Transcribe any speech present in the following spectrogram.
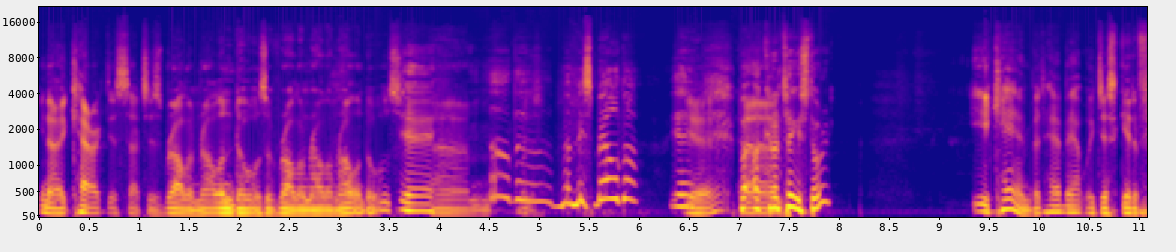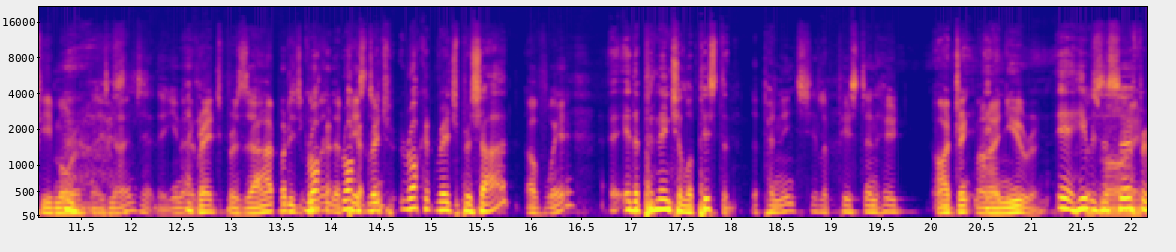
you know characters such as Roland Roland Doors of Roland Roland Roland Doors. Yeah. Um, Oh, the, Miss Melda. Yeah. yeah. But uh, can I um, tell you a story? You can, but how about we just get a few more of these names out there? You know, Okay. Reg Brazard. What did you call Rocket, Rocket, Reg, Rocket Reg of where? uh, the Peninsula Piston. The Peninsula Piston. Who I drink my own urine. Yeah, he was, a surf reporter.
